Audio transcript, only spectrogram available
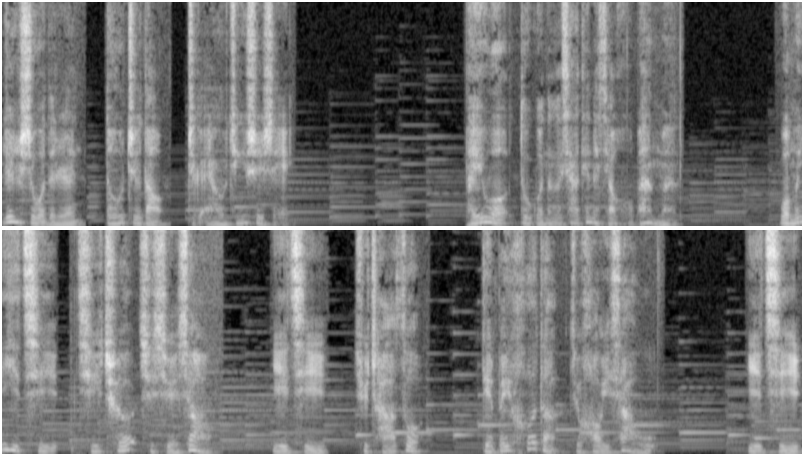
认识我的人。都知道这个 L 君是谁。陪我度过那个夏天的小伙伴们，我们一起骑车去学校，一起去茶座，点杯喝的就耗一下午，一起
